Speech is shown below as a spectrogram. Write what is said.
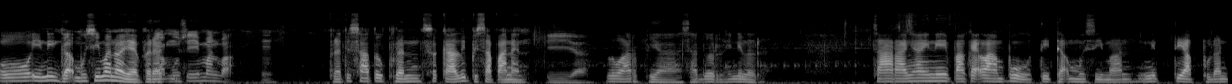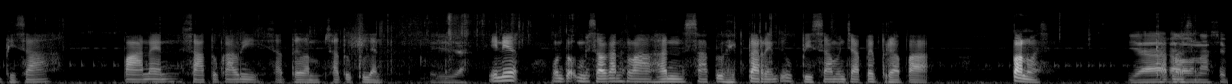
oh ini nggak musiman Mas, ya Nggak berarti musiman, Pak. Hmm, berarti satu bulan sekali bisa panen Iya. luar biasa lur ini lur caranya ini pakai lampu tidak musiman ini tiap bulan bisa panen satu kali dalam satu bulan Iya. ini untuk misalkan lahan satu hektar itu bisa mencapai berapa ton mas Ya, Karena- kalau nasib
